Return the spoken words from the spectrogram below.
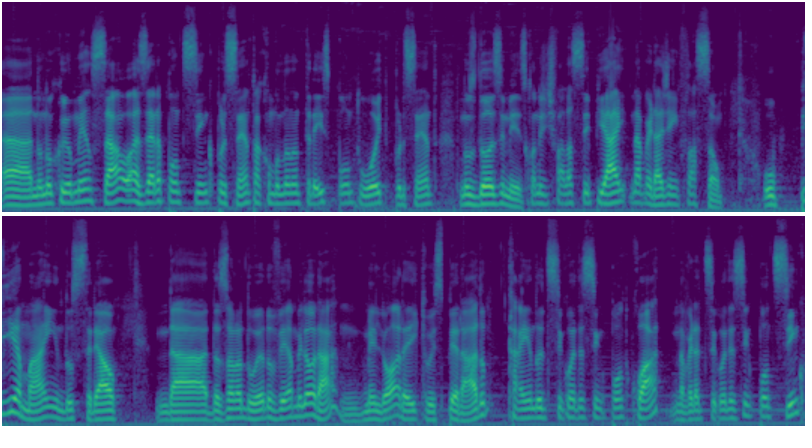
uh, no núcleo mensal a 0,5%, acumulando 3,8% nos 12 meses. Quando a gente fala CPI, na verdade é inflação. O PMI industrial da, da zona do euro veio a melhorar, melhor aí que o esperado, caindo de 55,4, na verdade 55,5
